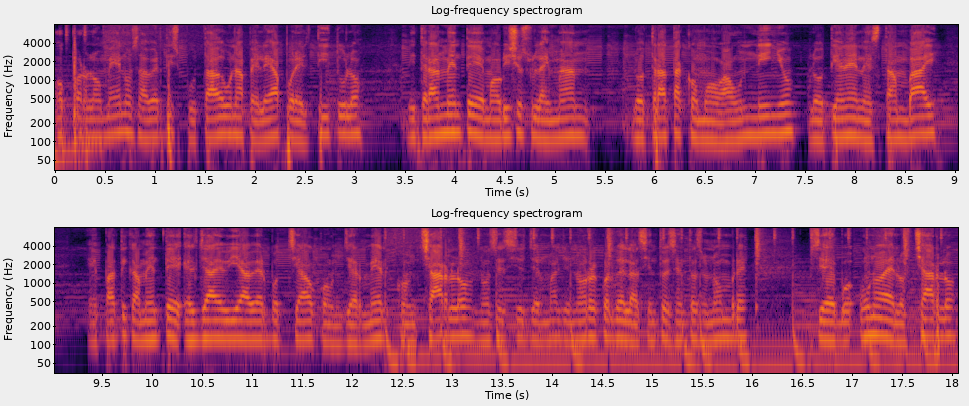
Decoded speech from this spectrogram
o por lo menos haber disputado una pelea por el título. Literalmente Mauricio Sulaimán lo trata como a un niño, lo tiene en stand-by. Eh, prácticamente él ya debía haber boxeado con Germel, con Charlo, no sé si es Germel, yo no recuerdo de la 160 su nombre, uno de los Charlo,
